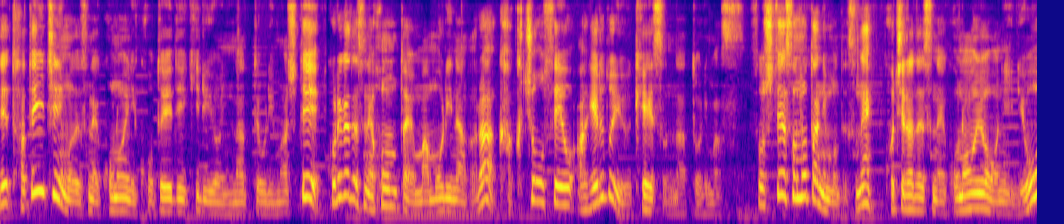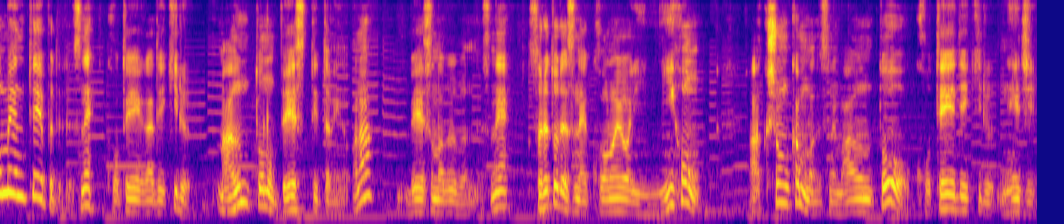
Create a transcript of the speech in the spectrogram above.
で、縦位置にもですね、このように固定できるようになっておりまして、これがですね、本体を守りながら拡張性を上げるというケースになっております。そしてその他にもですね、こちらですね、このように両面テープでですね、固定ができるマウントのベースって言ったらいいのかな？ベースの部分ですね。それとですね、このように2本、アクションカムのですね、マウントを固定できるネジ。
